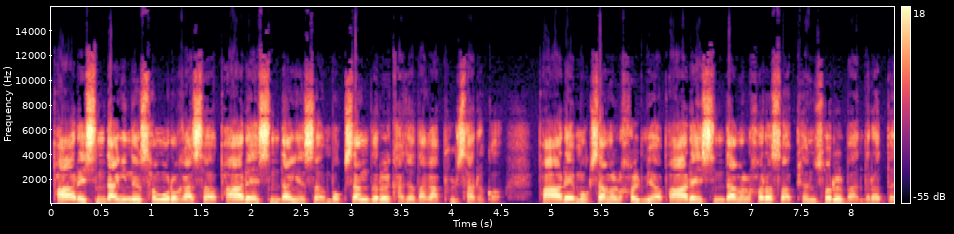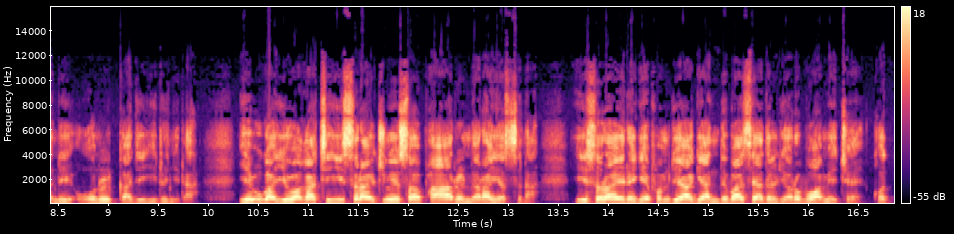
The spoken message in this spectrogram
바알의 신당 있는 성으로 가서 바알의 신당에서 목상들을 가져다가 불사르고 바알의 목상을 헐며 바알의 신당을 헐어서 변소를 만들었더니 오늘까지 이르니라. 예후가 이와 같이 이스라엘 중에서 바알을 멸하였으나 이스라엘에게 범죄하게 한 느바세 아들 여로보암의 죄 곧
